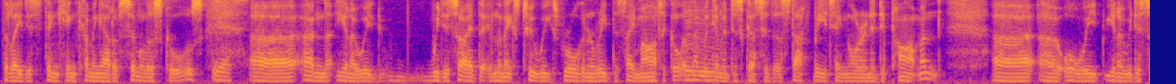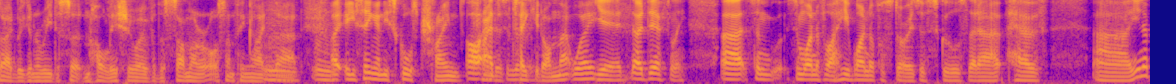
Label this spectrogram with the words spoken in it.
the latest thinking coming out of similar schools. Yes. Uh, and, you know, we we decide that in the next two weeks we're all going to read the same article and mm. then we're mm. going to discuss it at a staff meeting or in a department. Uh, uh, or we, you know, we decide we're going to read a certain whole issue over the summer or something like mm. that. Mm. are you seeing any schools trying, oh, trying to take it on that way? Yeah, no, definitely. Uh, some, some wonderful, I hear wonderful stories of schools that are, have – uh, you know,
